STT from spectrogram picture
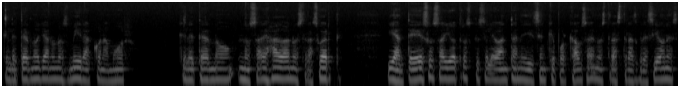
que el Eterno ya no nos mira con amor, que el Eterno nos ha dejado a nuestra suerte, y ante esos hay otros que se levantan y dicen que por causa de nuestras transgresiones,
